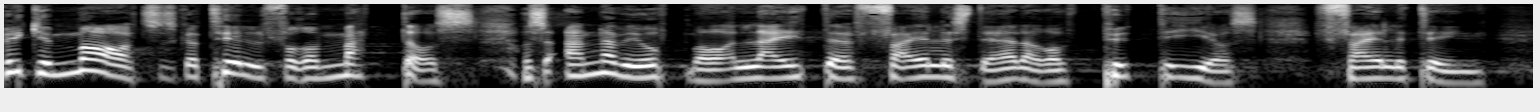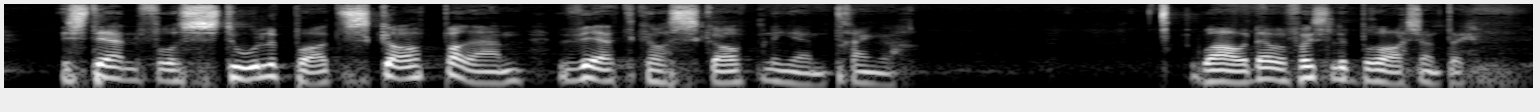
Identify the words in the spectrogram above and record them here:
hvilken mat som skal til for å mette oss. Og så ender vi opp med å leite feile steder og putte i oss feile ting. Istedenfor å stole på at skaperen vet hva skapningen trenger. Wow, det var faktisk litt bra, kjente jeg.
